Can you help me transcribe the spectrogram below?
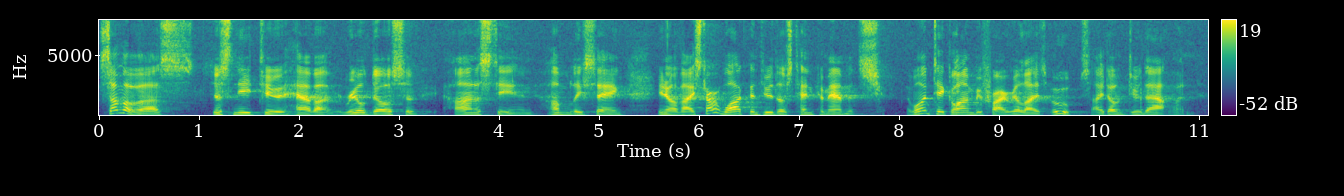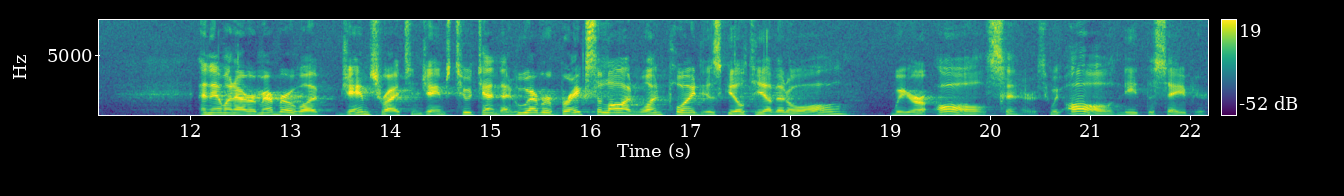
Some of us just need to have a real dose of honesty and humbly saying, you know, if I start walking through those Ten Commandments, it won't take long before I realize, oops, I don't do that one. And then when I remember what James writes in James 2:10 that whoever breaks the law in one point is guilty of it all, we are all sinners. We all need the savior.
